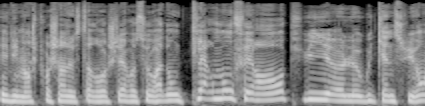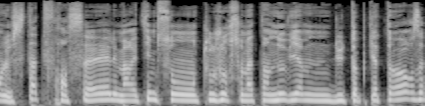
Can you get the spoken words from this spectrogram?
Et dimanche prochain, le Stade Rochelet recevra donc Clermont-Ferrand, puis euh, le week-end suivant, le Stade français. Les Maritimes sont toujours ce matin 9e du top 14.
